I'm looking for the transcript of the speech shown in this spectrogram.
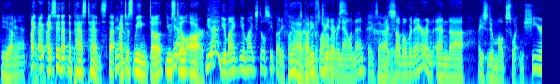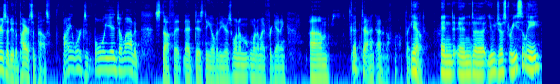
Flowers. Yeah, Yeah. I, I I say that in the past tense. That Yeah. I just mean, duh, you still are. Yeah, you might you might still see Buddy Flowers. Yeah, out Buddy on the street every now and then. Exactly. I sub over there, and and uh, I used to do Mulch, Sweat, and Shears. I do the Pirates and Pals fireworks voyage. A lot of stuff at, at Disney over the years. What am what am I forgetting? Um, good. I, I don't know. I'll think. Yeah, and and uh, you just recently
